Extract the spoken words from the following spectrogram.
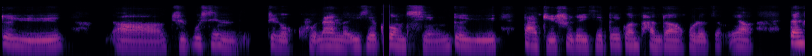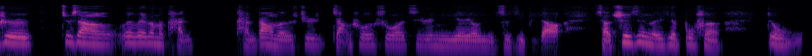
对于啊局部性这个苦难的一些共情，对于大局势的一些悲观判断或者怎么样。但是就像微微那么坦坦荡的去讲说说，其实你也有你自己比较小确幸的一些部分。就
